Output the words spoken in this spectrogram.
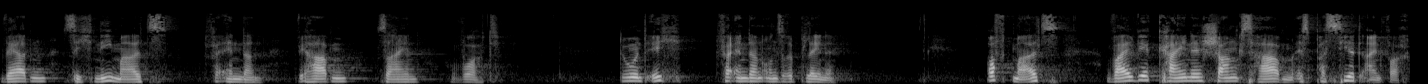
werden sich niemals verändern. Wir haben sein Wort. Du und ich verändern unsere Pläne. Oftmals, weil wir keine Chance haben. Es passiert einfach.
